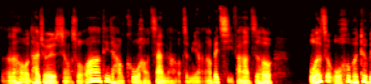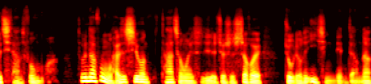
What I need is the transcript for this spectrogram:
然后他就会想说，哇，听起来好酷，好赞啊，怎么样？然后被启发了之后，我怎我会不会对不起他的父母啊？说不定他父母还是希望他成为是就是社会主流的异性恋这样，那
